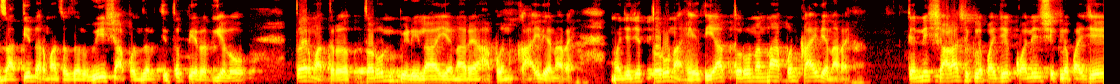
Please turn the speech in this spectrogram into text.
जाती धर्माचं जर विष आपण जर तिथं पेरत गेलो तर मात्र तरुण पिढीला येणाऱ्या आपण काय देणार आहे? म्हणजे जे तरुण आहेत या तरुणांना आपण काय देणार आहे? त्यांनी शाळा शिकलं पाहिजे कॉलेज शिकलं पाहिजे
